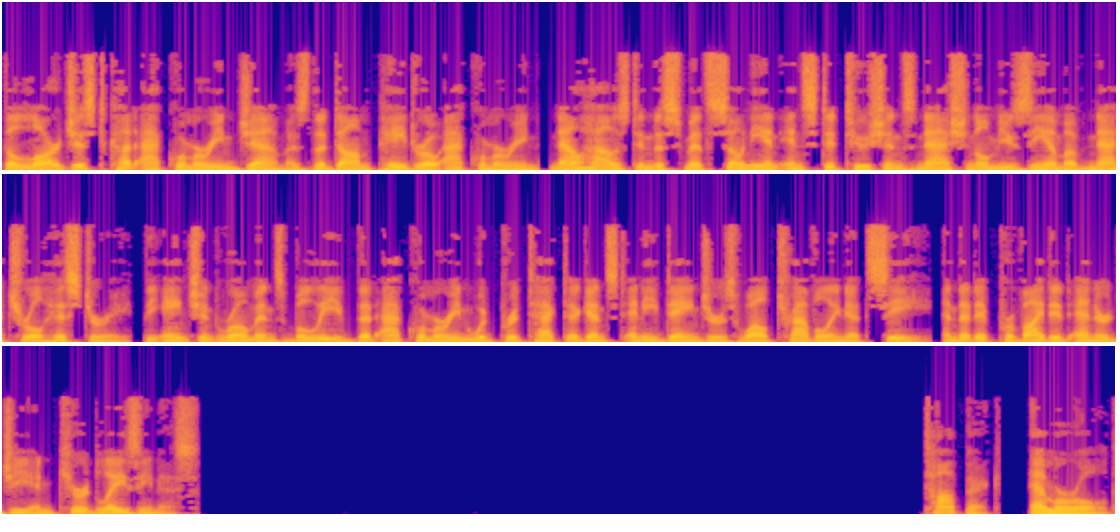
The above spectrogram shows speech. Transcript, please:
The largest cut aquamarine gem is the Dom Pedro aquamarine, now housed in the Smithsonian Institution's National Museum of Natural History. The ancient Romans believed that aquamarine would protect against any dangers while traveling at sea, and that it provided energy and cured laziness. Emerald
